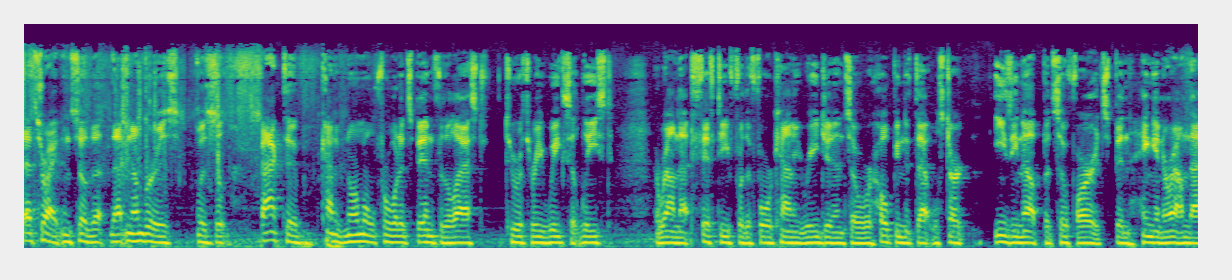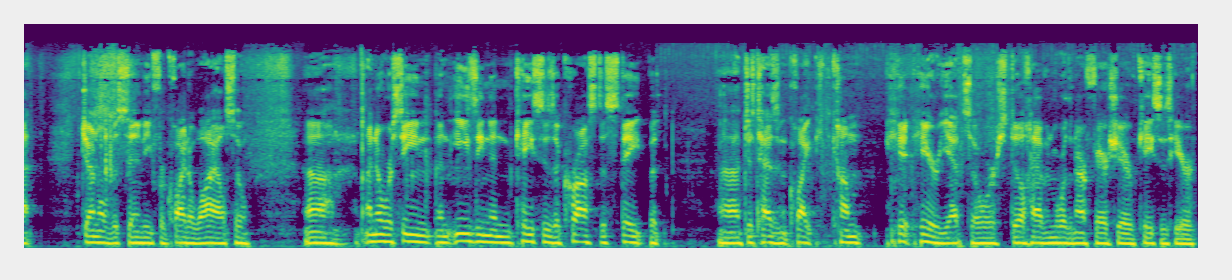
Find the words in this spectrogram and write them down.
That's right, and so that that number is was back to kind of normal for what it's been for the last two or three weeks at least, around that 50 for the four county region, and so we're hoping that that will start easing up. But so far, it's been hanging around that general vicinity for quite a while. So. Uh, I know we're seeing an easing in cases across the state, but uh, just hasn't quite come hit here yet. So we're still having more than our fair share of cases here.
